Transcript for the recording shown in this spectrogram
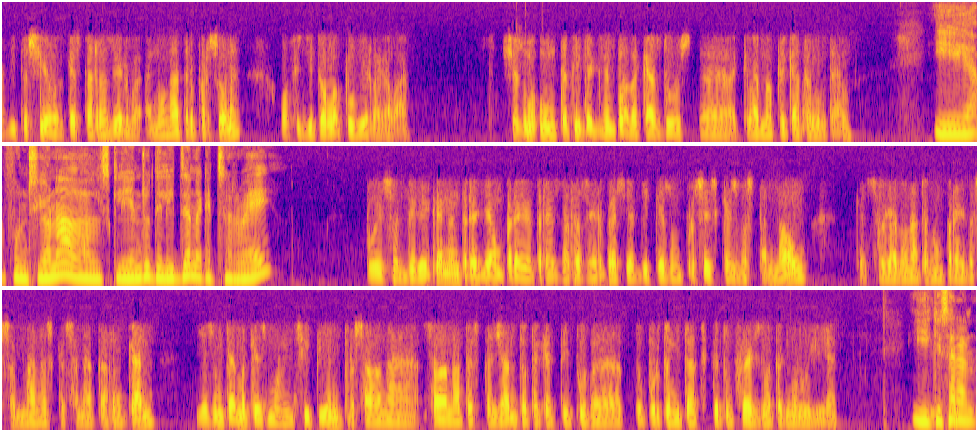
habitació, aquesta reserva en una altra persona o fins i tot la pugui regalar. Això és un, petit exemple de cas d'ús que l'hem aplicat a l'hotel. I funciona? Els clients utilitzen aquest servei? Pues et diré que han entrat ja un parell o tres de reserves, ja et dic que és un procés que és bastant nou, que se li ha donat en un parell de setmanes, que s'ha anat arrencant, i és un tema que és molt incipient, però s'ha d'anar testejant tot aquest tipus d'oportunitats que t'ofereix la tecnologia. I qui seran,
